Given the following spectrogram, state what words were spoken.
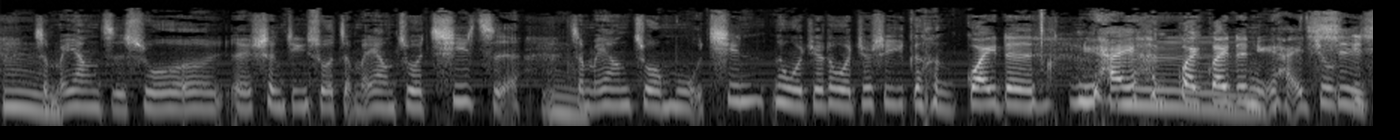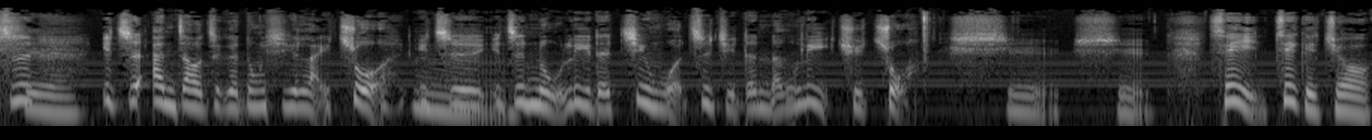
嗯，怎么样子说呃圣经说怎么样做妻子，嗯，怎么样做母亲。那我觉得我就是一个很乖的女孩，嗯，很乖乖的女孩，就一直一直按照这个东西来做，一直。是一直努力的尽我自己的能力去做，是是，所以这个就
